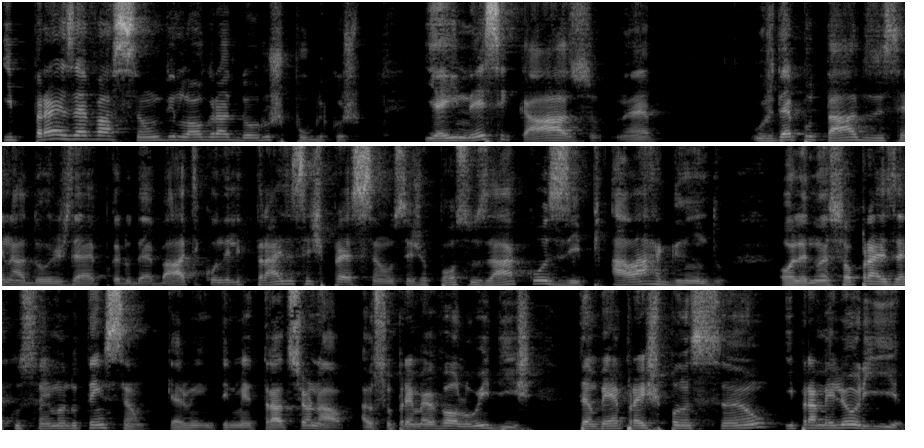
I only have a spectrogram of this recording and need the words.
e preservação de logradouros públicos. E aí, nesse caso, né, os deputados e senadores da época do debate, quando ele traz essa expressão, ou seja, eu posso usar a COSIP, alargando, olha, não é só para execução e manutenção, que era o entendimento tradicional. Aí o Supremo evolui e diz, também é para expansão e para melhoria.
